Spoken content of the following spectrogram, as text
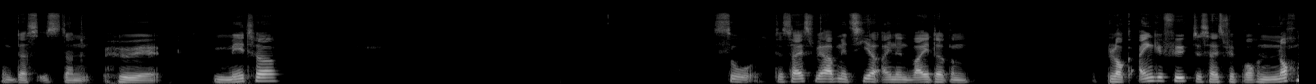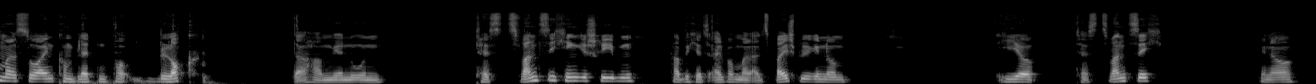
Und das ist dann Höhe Meter. So, das heißt, wir haben jetzt hier einen weiteren Block eingefügt. Das heißt, wir brauchen nochmal so einen kompletten Block. Da haben wir nun Test 20 hingeschrieben. Habe ich jetzt einfach mal als Beispiel genommen. Hier Test 20. Genau.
